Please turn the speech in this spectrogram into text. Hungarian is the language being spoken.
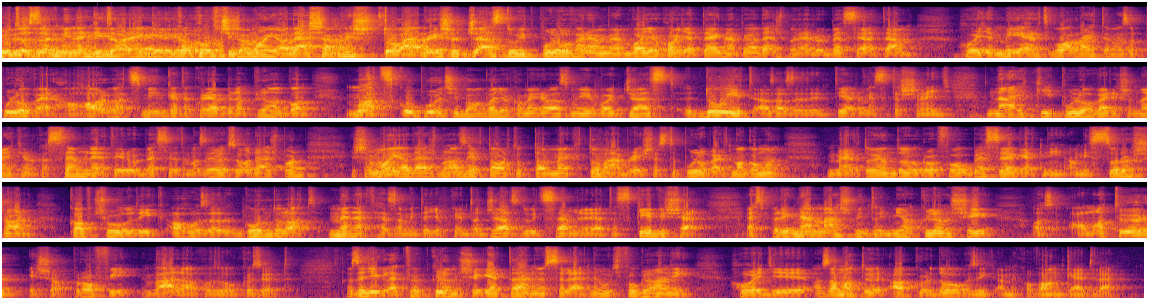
Üdvözlök mindenkit a reggeli kakócsik a mai adásában, és továbbra is a Just Do It pulóveremben vagyok, ahogy a tegnapi adásban erről beszéltem, hogy miért van rajtam ez a pulóver. Ha hallgatsz minket, akkor ebben a pillanatban Mackó pulcsiban vagyok, amelyre az még vagy Just Do It, azaz ez egy, természetesen egy Nike pulóver, és a Nike-nak a szemléletéről beszéltem az előző adásban, és a mai adásban azért tartottam meg továbbra is ezt a pulóvert magamon, mert olyan dologról fogok beszélgetni, ami szorosan kapcsolódik ahhoz a gondolat menethez, amit egyébként a Just Do It szemlélet az képvisel. Ez pedig nem más, mint hogy mi a különbség az amatőr és a profi vállalkozó között. Az egyik legfőbb különbséget talán össze lehetne úgy foglalni, hogy az amatőr akkor dolgozik, amikor van kedve.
